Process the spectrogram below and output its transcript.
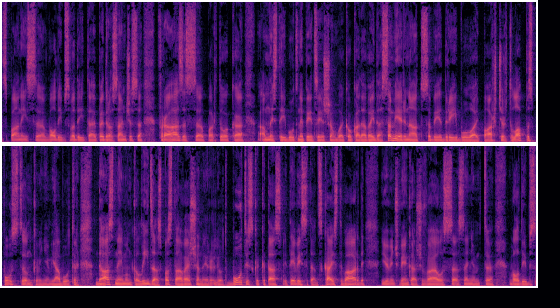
Spānijas eh, valdības vadītāja Pedro Sančesa frāzes eh, par to, ka amnestija būtu nepieciešama, lai kaut kādā veidā samierinātu sabiedrību, lai pāršķirtu lapas pusi un ka viņiem jābūt ir dāsniem un ka līdzās pastāvēšana ir ļoti būtiska, ka tās tie visi tādi skaisti vārdi, jo viņš vienkārši vēlas eh, saņemt valdības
